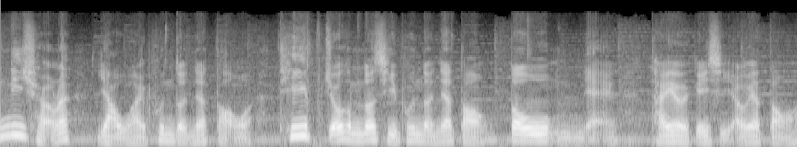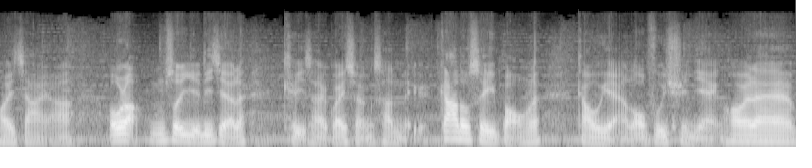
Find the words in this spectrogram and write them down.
咁呢場咧又係潘頓一檔喎，貼咗咁多次潘頓一檔都唔贏，睇佢幾時有一檔開齋啊！好啦，咁所以呢隻咧其實係鬼上身嚟嘅，加多四磅咧夠贏，羅富全贏開咧。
